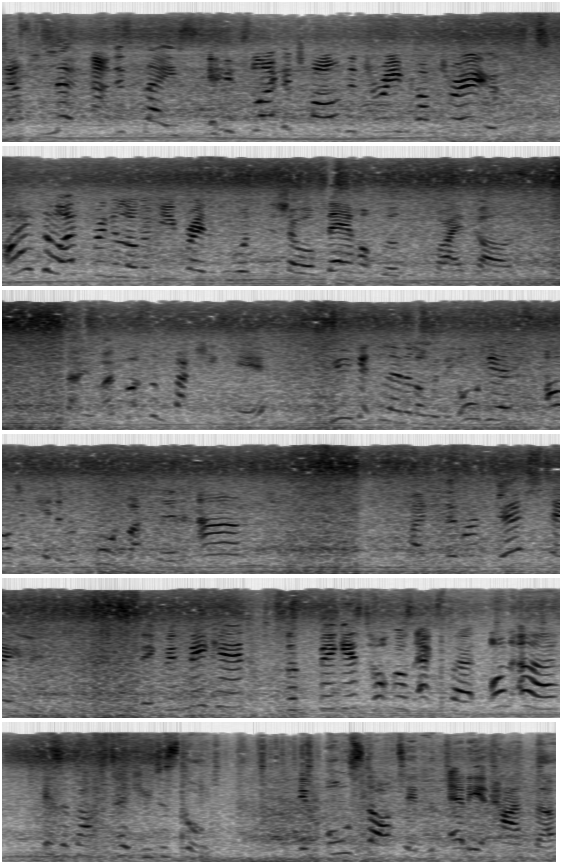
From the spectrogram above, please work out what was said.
Just look at this place. It's like a childhood dream come true. I thought I'd bring along a few friends who wanted to show off their Hot Wheels inspired cars. So, I've got some fact sheets here. You get to learn along with the audience. I'll just hit the record button and I'd never guessed, Haley. Stick with me, kid. The biggest Hot Wheels expert on Earth is about to take you to school. It all started with Elliot Handler,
